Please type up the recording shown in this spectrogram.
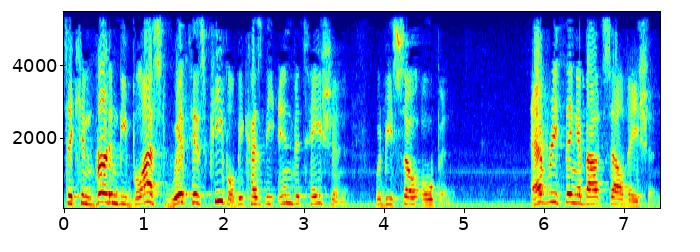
to convert and be blessed with his people because the invitation would be so open. Everything about salvation,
